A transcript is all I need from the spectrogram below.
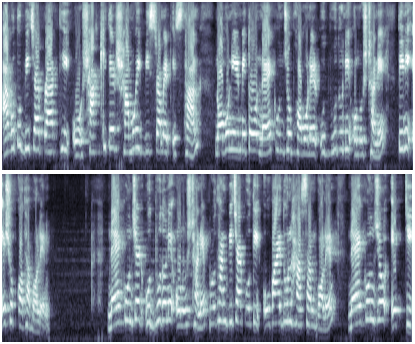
আগত বিচার প্রার্থী ও সাক্ষীদের সাময়িক বিশ্রামের স্থান নবনির্মিত ন্যায়কুঞ্জ ভবনের উদ্বোধনী অনুষ্ঠানে তিনি এসব কথা বলেন। ন্যায়কুঞ্জের উদ্বোধনী অনুষ্ঠানে প্রধান বিচারপতি ওবায়দুল হাসান বলেন ন্যায়কুঞ্জ একটি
